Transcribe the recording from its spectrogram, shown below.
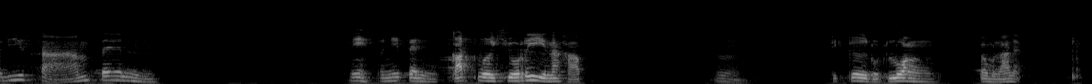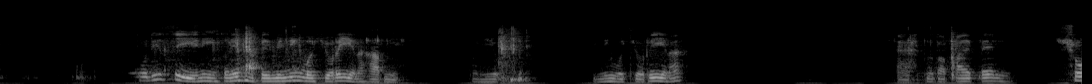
ตัวที่สามเป็น นี่ ตัวนี้เป็น God Mercury นะครับ อืมติ๊กเกอร์หลุดล่วงไปหมดแล้วเนี่ย ตัวที่สี่นี่ ตัวนี้ผมเป็น Winning Mercury นะครับ นี่ ตัวนี้ Winning Mercury นะ อะ ตัวต่อไปเป็น s h o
